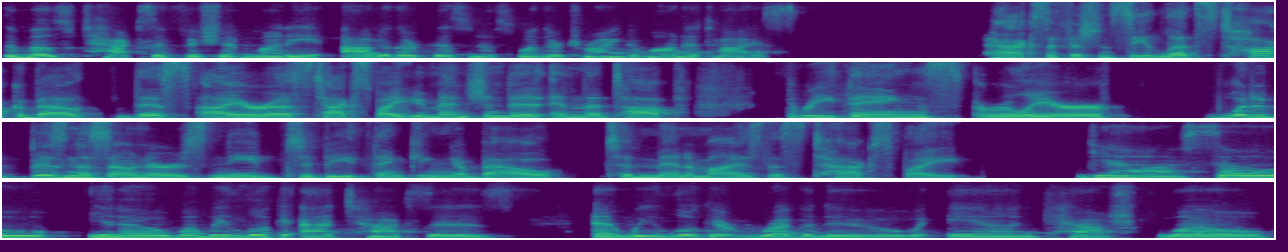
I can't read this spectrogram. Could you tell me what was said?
the most tax efficient money out of their business when they're trying to monetize. Tax efficiency. Let's talk about this IRS tax bite. You mentioned it in the top three things earlier what do business owners need to be thinking about to minimize this tax bite? Yeah. So, you know, when we look at taxes and we look at revenue and cash flow,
